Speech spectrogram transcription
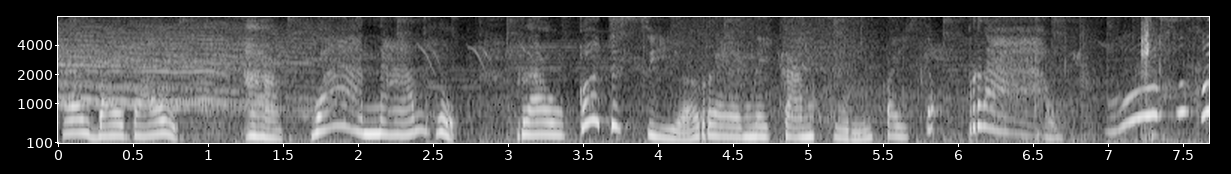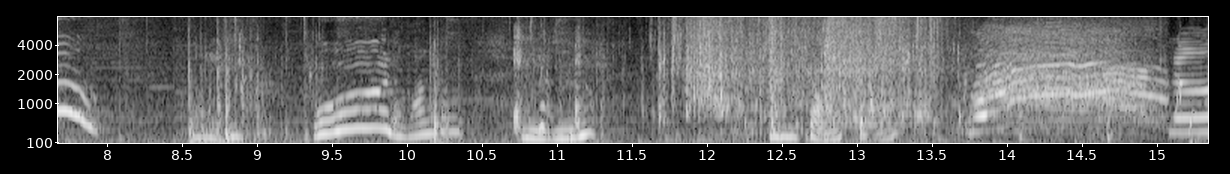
ค่อยเบาๆ หากว่าน้ำหก เราก็จะเสียแรงในการขนไปสักเปล่าโอ้ยระวังต้องหนูยิ้มมีสองแสงน้อ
